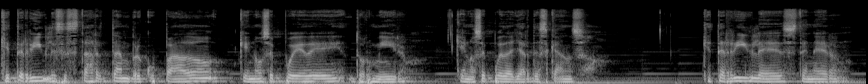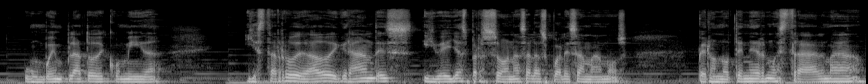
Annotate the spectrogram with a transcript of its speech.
Qué terrible es estar tan preocupado que no se puede dormir, que no se puede hallar descanso. Qué terrible es tener un buen plato de comida y estar rodeado de grandes y bellas personas a las cuales amamos, pero no tener nuestra alma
